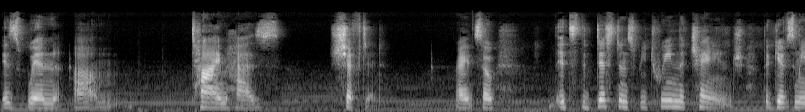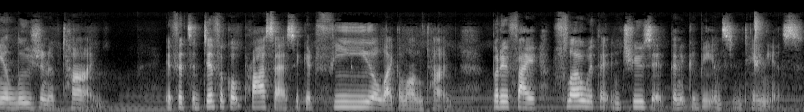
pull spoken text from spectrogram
is when um, time has shifted, right? So it's the distance between the change that gives me illusion of time. If it's a difficult process, it could feel like a long time. But if I flow with it and choose it, then it could be instantaneous.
